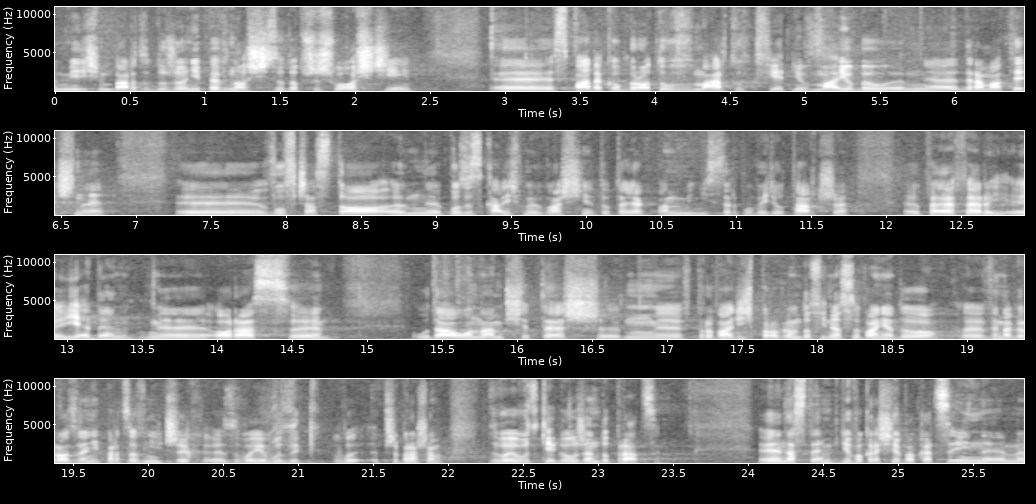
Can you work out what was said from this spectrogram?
e, mieliśmy bardzo dużo niepewności co do przyszłości. Spadek obrotów w marcu, w kwietniu, w maju był dramatyczny. Wówczas to pozyskaliśmy właśnie tutaj, jak pan minister powiedział, tarczę PFR 1 e, oraz udało nam się też e, wprowadzić program dofinansowania do e, wynagrodzeń pracowniczych e, z, przepraszam, z Wojewódzkiego Urzędu Pracy. Następnie w okresie wakacyjnym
